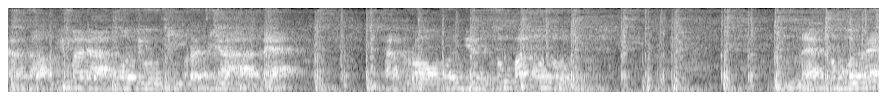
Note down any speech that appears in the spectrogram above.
นางสาวพิมาดาโมยูจิรัชยาและท่านรองพลเพียรสุภัทรโอสถและขบวนแรก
